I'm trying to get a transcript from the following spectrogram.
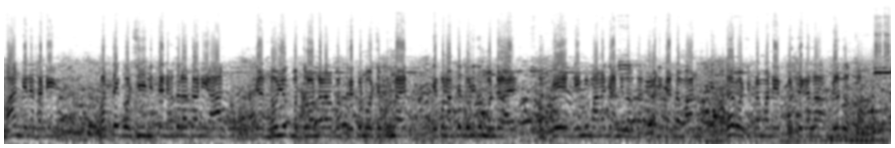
मान देण्यासाठी प्रत्येक वर्षी नित्याने हजर राहतात आणि आज त्या नवयुवक मित्रमंडळाला पण त्रेपन्न वर्ष पूर्ण आहेत. ते पण आमच्या जोडीचंच मंडळ आहे. पण ते नेहमी मानाची हंडी लावतात आणि त्याचा मान दरवर्षीप्रमाणे प्रत्येकाला मिळत असतो.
